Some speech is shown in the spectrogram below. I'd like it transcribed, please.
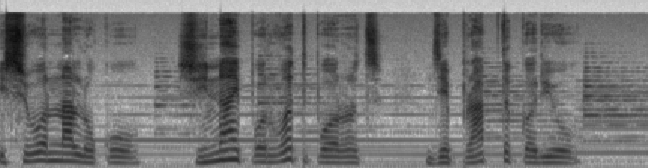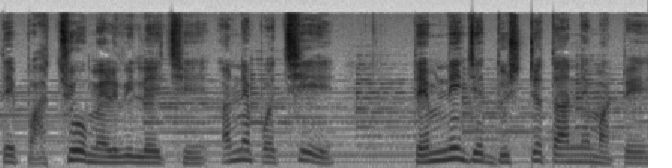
ઈશ્વરના લોકો સિનાઈ પર્વત પર જ જે પ્રાપ્ત કર્યું, તે પાછું મેળવી લે છે અને પછી તેમની જે દુષ્ટતાને માટે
